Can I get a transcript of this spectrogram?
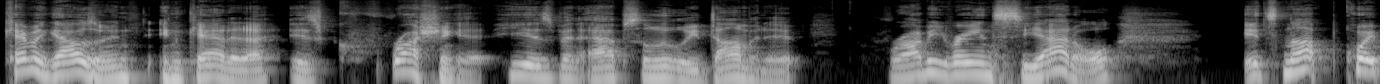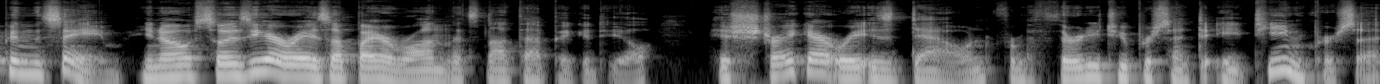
Kevin Gausman in Canada is crushing it. He has been absolutely dominant. Robbie Ray in Seattle, it's not quite been the same, you know? So his ERA is up by a run. That's not that big a deal. His strikeout rate is down from 32% to 18%.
